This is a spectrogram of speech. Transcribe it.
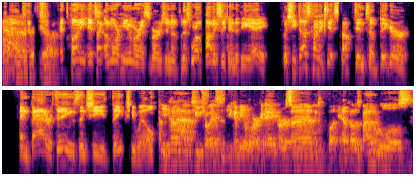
yeah, that's a great show. It's funny. It's like a more humorous version of this world, obviously in the DA, but she does kind of get sucked into bigger and badder things than she thinks she will. You kind of have two choices. You can be a workaday person, what you know goes by the rules.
